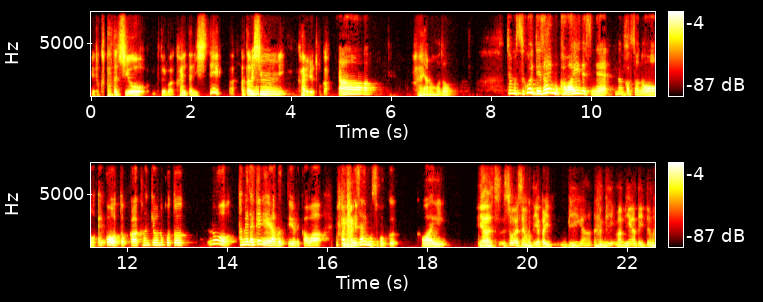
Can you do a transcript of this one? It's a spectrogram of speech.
えっと、形を例えば変えたりして新しいものに変えるとか。うん、ああ、はい、なるほど。でもすごいデザインも可愛いですね。なんかそのエコとか環境のことのためだけに選ぶっていうよりかはやっぱりデザインもすごく可愛い。はいいや、そうですね。本当にやっぱりビーガン、ビ,、まあ、ビーガンって言っても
